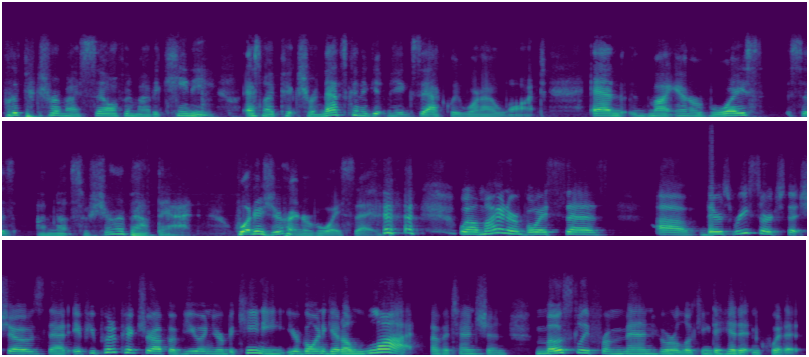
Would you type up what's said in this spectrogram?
put a picture of myself in my bikini as my picture, and that's going to get me exactly what I want. And my inner voice says, I'm not so sure about that. What does your inner voice say? well, my inner voice says, uh, there's research that shows that if you put a picture up of you in your bikini, you're going to get a lot of attention, mostly from men who are looking to hit it and quit it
